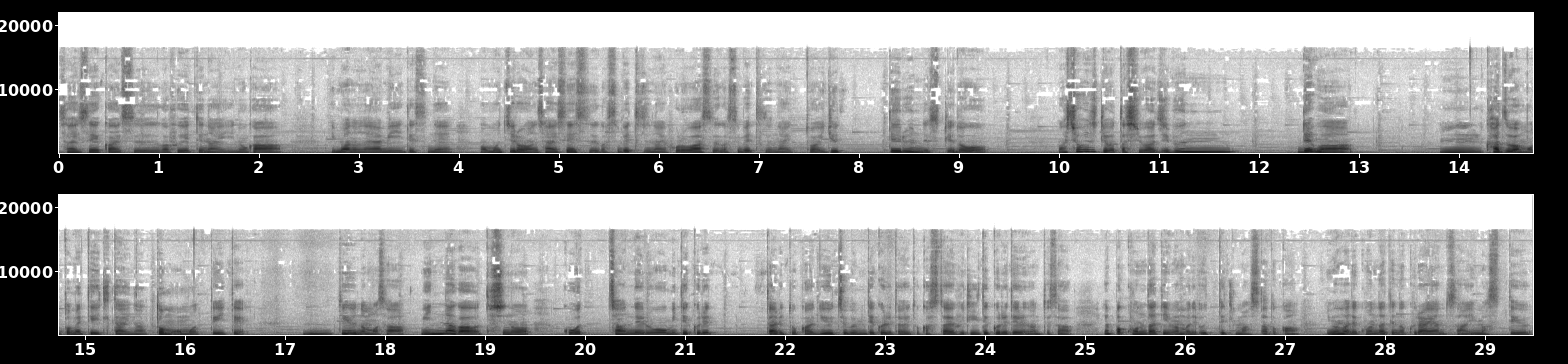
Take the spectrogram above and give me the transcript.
再生回数が増えてないのが今の悩みですね、まあ、もちろん再生数が全てじゃないフォロワー数が全てじゃないとは言ってるんですけど、まあ、正直私は自分ではうん数は求めていきたいなとも思っていて、うん、っていうのもさみんなが私のこうチャンネルを見てくれたりとか YouTube 見てくれたりとかスタイフ聞いてくれてるのってさやっぱ献立今まで売ってきましたとか今まで献立のクライアントさんいますっていう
